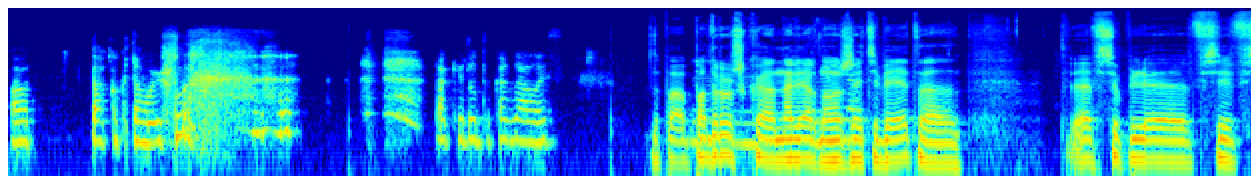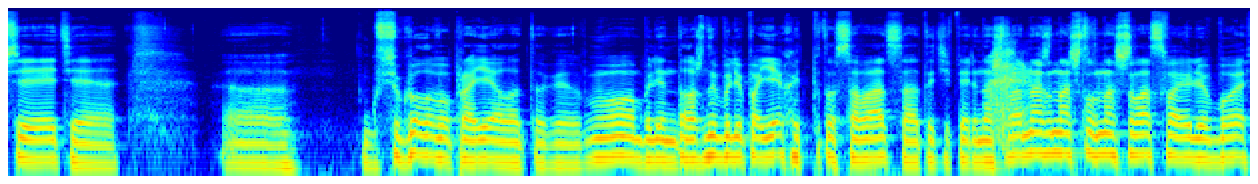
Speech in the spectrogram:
А так как-то вышло. Так я тут оказалась. Подружка, наверное, уже тебе это всю, все, все эти э, всю голову проела. Так, О, блин, должны были поехать потусоваться, а ты теперь нашла, нашла, нашла свою любовь.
